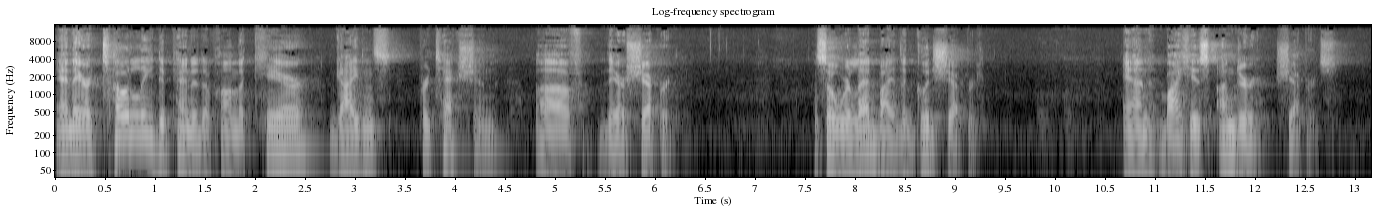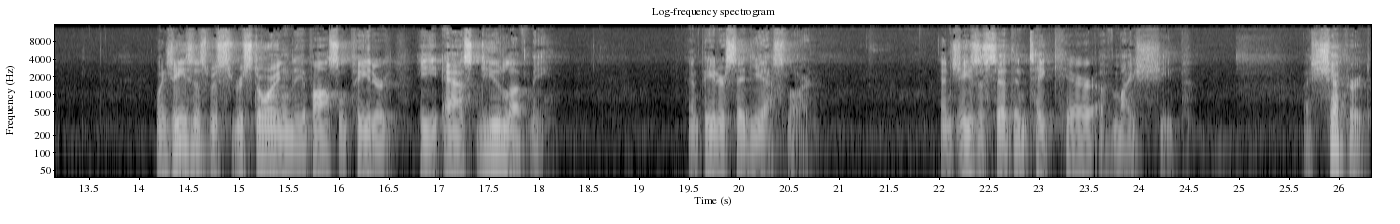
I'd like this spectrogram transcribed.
And they are totally dependent upon the care, guidance, protection of their shepherd. And so we're led by the good shepherd and by his under shepherds. When Jesus was restoring the apostle Peter, he asked, Do you love me? And Peter said, Yes, Lord. And Jesus said, Then take care of my sheep. A shepherd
